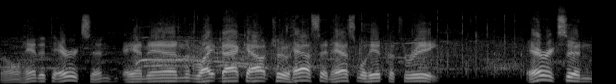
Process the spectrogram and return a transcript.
They'll hand it to Erickson, and then right back out to Hess, and Hess will hit the three. Erickson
